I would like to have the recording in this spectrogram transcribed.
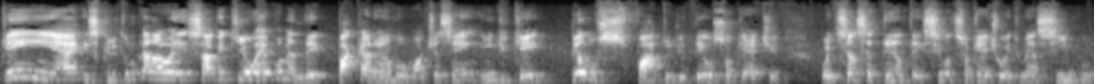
Quem é inscrito no canal aí sabe que eu recomendei pra caramba o Mote 100, indiquei pelo fato de ter o soquete 870 em cima do soquete 865,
